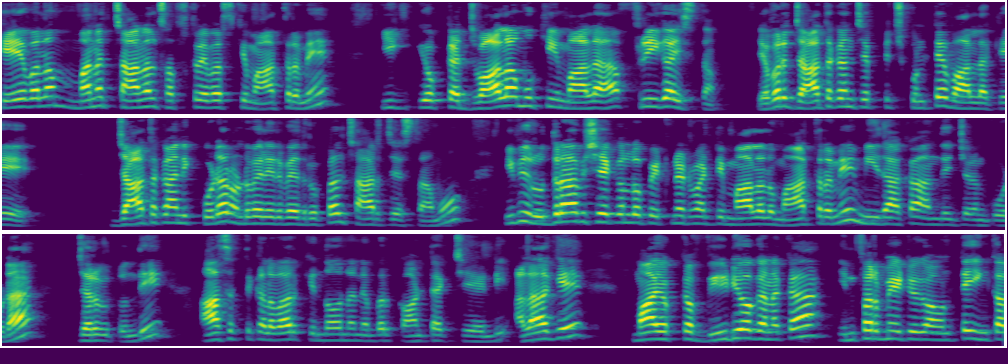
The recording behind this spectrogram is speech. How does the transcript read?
కేవలం మన ఛానల్ సబ్స్క్రైబర్స్కి మాత్రమే ఈ యొక్క జ్వాలాముఖి మాల ఫ్రీగా ఇస్తాం. ఎవరు జాతకం చెప్పించుకుంటే వాళ్ళకే. జాతకానికి కూడా రెండు వేల ఇరవై ఐదు రూపాయలు ఛార్జ్ చేస్తాము. ఇవి రుద్రాభిషేకంలో పెట్టినటువంటి మాలలు మాత్రమే మీ దాకా అందించడం కూడా జరుగుతుంది. ఆసక్తి కలవారు కింద ఉన్న నెంబర్ కాంటాక్ట్ చేయండి. అలాగే మా యొక్క వీడియో గనక ఇన్ఫర్మేటివ్గా ఉంటే ఇంకా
